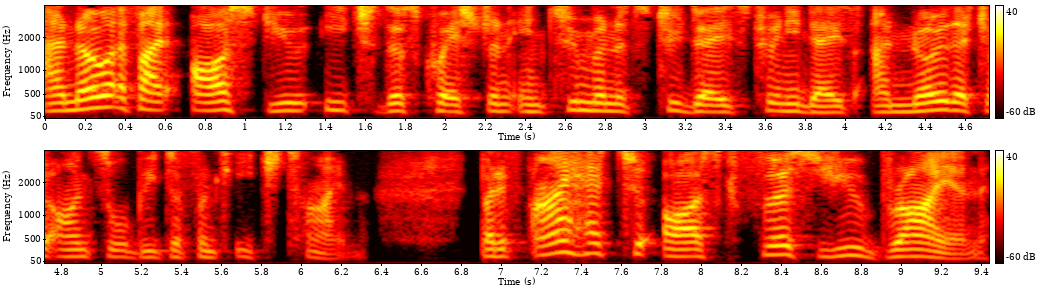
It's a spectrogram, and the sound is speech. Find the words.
I know if I asked you each this question in two minutes, two days, 20 days, I know that your answer will be different each time. But if I had to ask first you, Brian,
